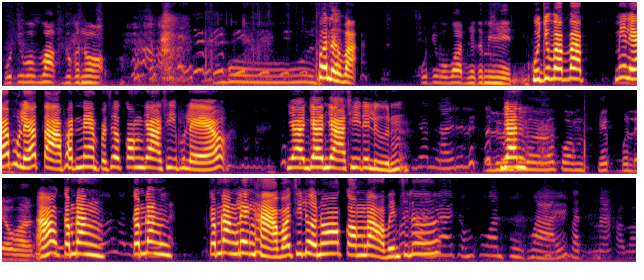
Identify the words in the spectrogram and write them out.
พูดที่ว่าวับอยู่กันเนาะโอ้ยเพื่อเลยวะพูดที่ว่าวับเนี่ยก็มีเห็นคุณจะวับวับ มีแล้วผู้แล้วตาพัดแนมไปเสื้อกล้องยาชีผู้แล้วยานยานยาชีได้หลืน ยันไหลได้เลยอย่าลืมยันเด้อกองเก็บเบิ่แล้วค่ะเอ้ากำลังกำลังกำลังเร่งหาว่าสิเลือเนอกองเหล่าเว้นสิเลือยายสมควรปลูกหวายบัดมาค่ะมา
